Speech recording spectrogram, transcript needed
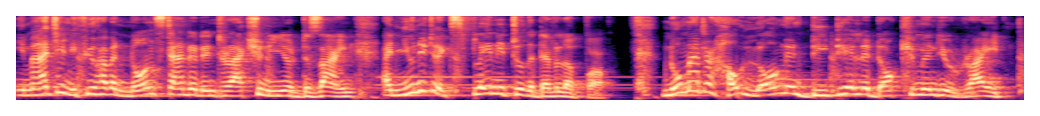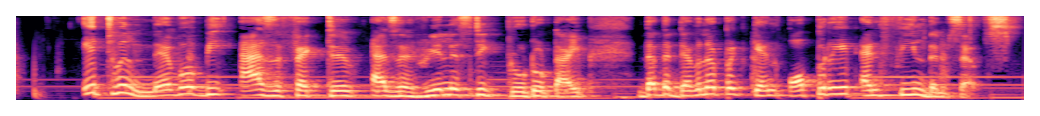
Imagine if you have a non-standard interaction in your design and you need to explain it to the developer. No matter how long and detailed a document you write, it will never be as effective as a realistic prototype that the developer can operate and feel themselves.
